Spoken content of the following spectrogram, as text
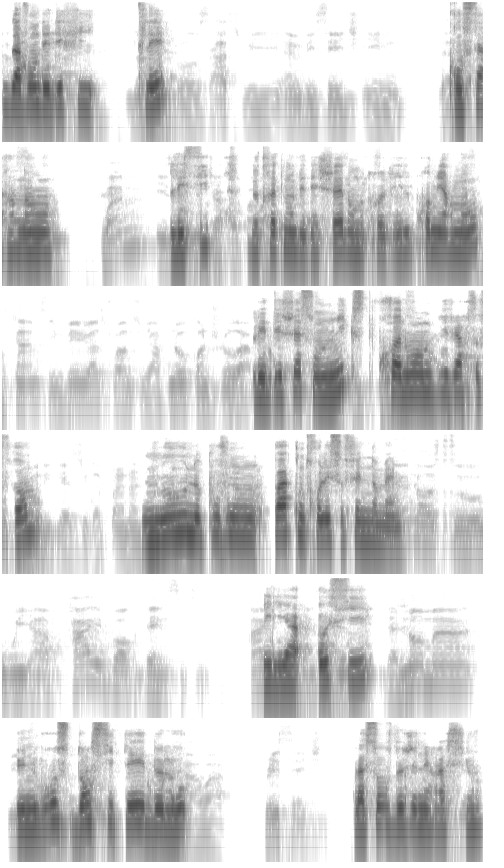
Nous avons des défis clés concernant les sites de traitement des déchets dans notre ville. Premièrement, les déchets sont mixtes, prenant diverses formes. Nous ne pouvons pas contrôler ce phénomène. Il y a aussi une grosse densité de l'eau, la source de génération,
